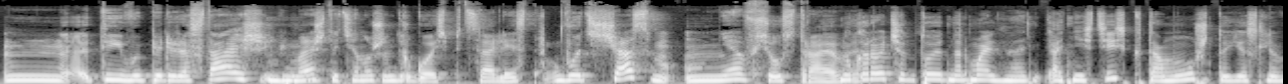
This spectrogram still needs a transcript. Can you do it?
ты его перерастаешь угу. и понимаешь, что тебе нужен другой специалист. Вот сейчас мне все устраивает. Ну, короче, стоит нормально отнестись к тому, что если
